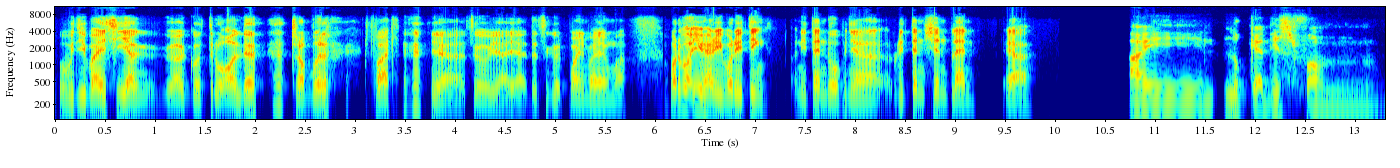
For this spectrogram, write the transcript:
Fujibayashi yang uh, go through all the trouble part. Yeah so yeah yeah that's a good point Bayama what about you Harry? What do you think? Nintendo punya retention plan? Yeah. I look at this from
